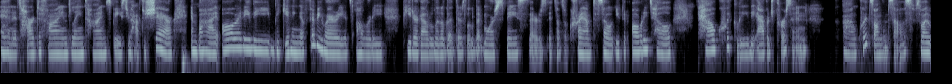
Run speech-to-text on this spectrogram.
And it's hard to find lane time space you have to share. And by already the beginning of February, it's already petered out a little bit. There's a little bit more space. There's it's not so cramped. So you could already tell how quickly the average person um, quits on themselves. So I,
